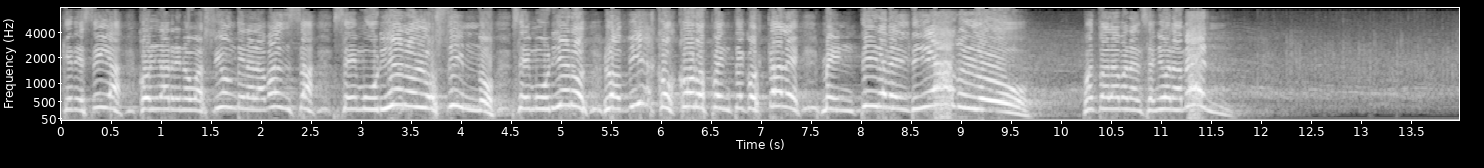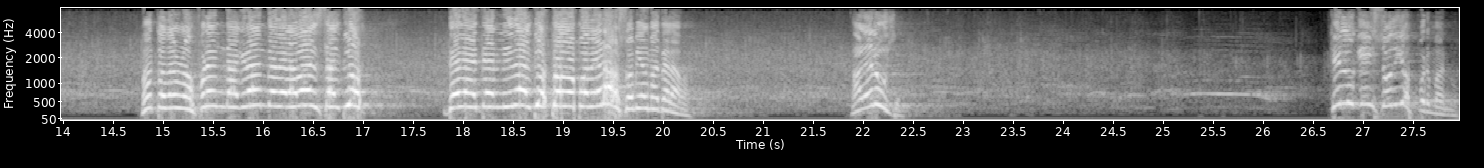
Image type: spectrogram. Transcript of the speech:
que decía, con la renovación de la alabanza se murieron los himnos, se murieron los viejos coros pentecostales. Mentira del diablo. ¿Cuánto alaban al Señor? Amén. ¿Cuánto dan una ofrenda grande de alabanza al Dios de la eternidad, Dios Todopoderoso, mi alma te alaba. Aleluya. ¿Qué es lo que hizo Dios, por hermano?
